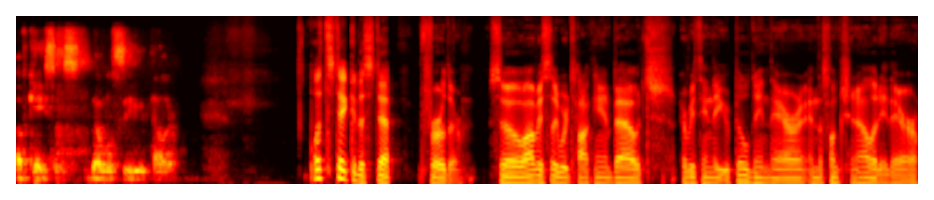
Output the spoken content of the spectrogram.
of cases that we'll see with Teller. Let's take it a step further. So obviously we're talking about everything that you're building there and the functionality there.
